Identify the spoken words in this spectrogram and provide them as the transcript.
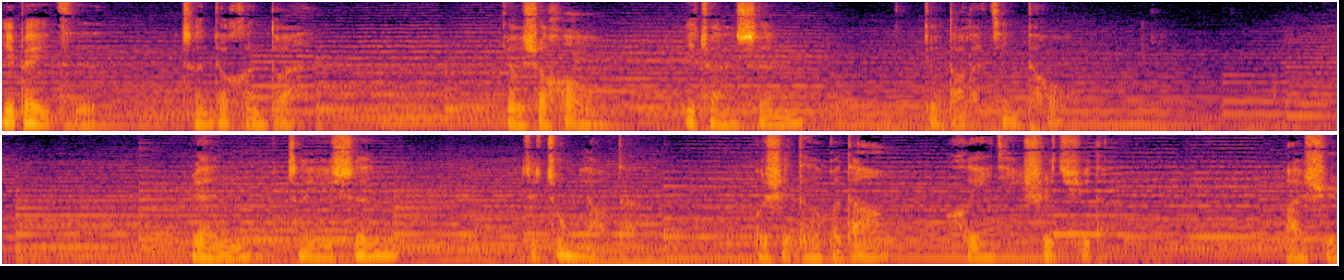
一辈子真的很短，有时候一转身就到了尽头。人这一生。最重要的，不是得不到和已经失去的，而是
